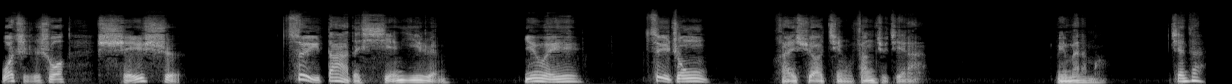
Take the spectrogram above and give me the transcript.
我只是说谁是最大的嫌疑人，因为最终还需要警方去结案，明白了吗？现在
